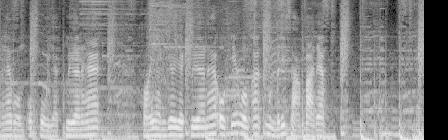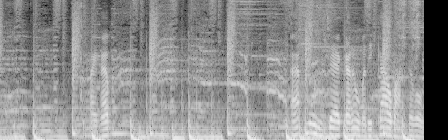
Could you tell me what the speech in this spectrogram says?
นะครับผม โอ้โห อย่าเกลือนะฮะ ขออย่างเดียวอย่าเกลือนะฮะ โอเคผมอะหมุนมาที่ 3 บาทครับ ไปครับอะหมุนแจกันนะผมมาที่ 9 บาทครับผม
